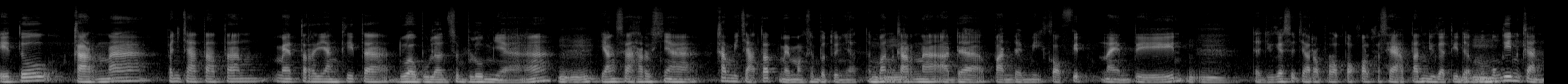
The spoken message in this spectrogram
itu karena pencatatan meter yang kita dua bulan sebelumnya yang seharusnya kami catat memang sebetulnya teman karena ada pandemi COVID-19 dan juga secara protokol kesehatan juga tidak memungkinkan.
